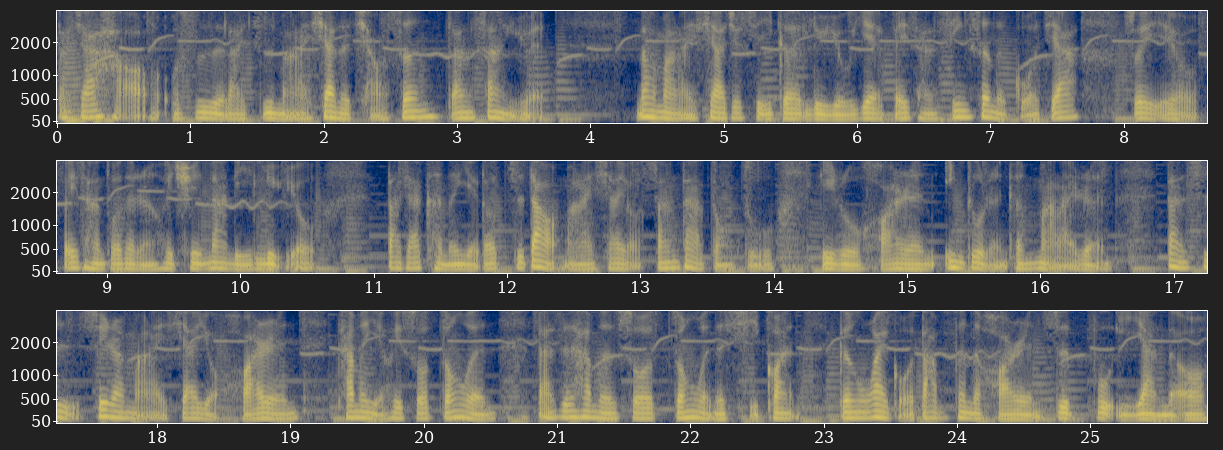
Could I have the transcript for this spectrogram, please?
大家好，我是来自马来西亚的乔生张尚远。那马来西亚就是一个旅游业非常兴盛的国家，所以也有非常多的人会去那里旅游。大家可能也都知道，马来西亚有三大种族，例如华人、印度人跟马来人。但是，虽然马来西亚有华人，他们也会说中文，但是他们说中文的习惯跟外国大部分的华人是不一样的哦。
